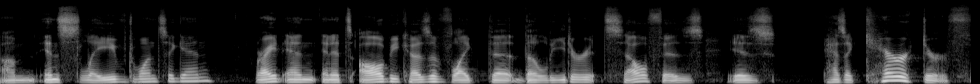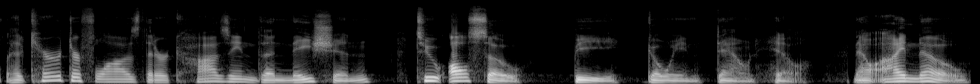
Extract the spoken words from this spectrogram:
um, enslaved once again right? And and it's all because of like the the leader itself is is has a character has character flaws that are causing the nation to also be going downhill. Now i know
